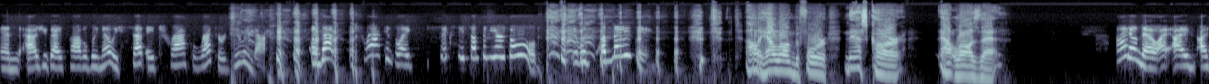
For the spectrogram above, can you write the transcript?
And as you guys probably know, he set a track record doing that. and that track is like 60 something years old. It was amazing. Holly, how long before NASCAR outlaws that? I don't know. I, I, I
